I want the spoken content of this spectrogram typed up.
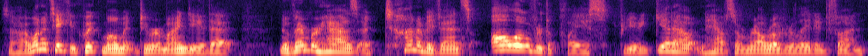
So I want to take a quick moment to remind you that November has a ton of events all over the place for you to get out and have some railroad related fun.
